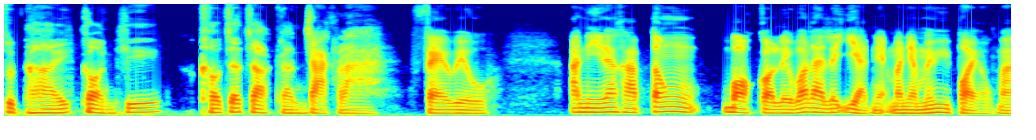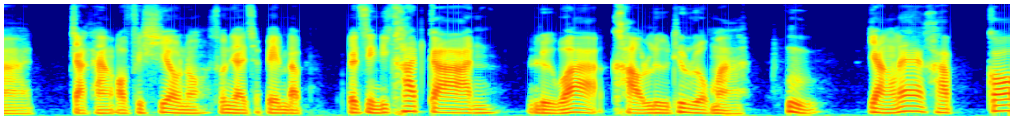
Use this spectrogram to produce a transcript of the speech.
สุดท้ายก่อนที่เขาจะจากกันจากลา farewell อันนี้นะครับต้องบอกก่อนเลยว่ารายละเอียดเนี่ยมันยังไม่มีปล่อยออกมาจากทางออฟฟิเชียลเนาะส่วนใหญ่จะเป็นแบบเป็นสิ่งที่คาดการณ์หรือว่าข่าวลือที่หลุดออกมาอืมอย่างแรกครับก็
